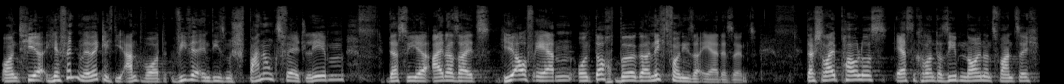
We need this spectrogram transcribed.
und hier, hier finden wir wirklich die Antwort, wie wir in diesem Spannungsfeld leben, dass wir einerseits hier auf Erden und doch Bürger nicht von dieser Erde sind. Da schreibt Paulus, 1. Korinther 7, 29,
